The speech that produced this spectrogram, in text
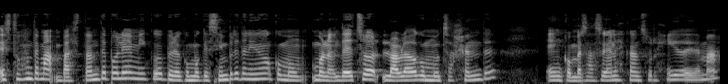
esto es un tema bastante polémico, pero como que siempre he tenido como... Bueno, de hecho lo he hablado con mucha gente en conversaciones que han surgido y demás.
